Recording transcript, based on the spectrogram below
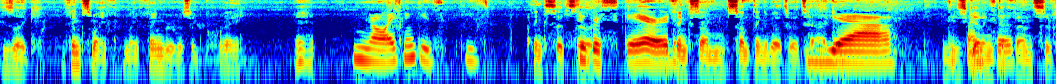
He's like, he thinks my my finger is like prey. no, I think he's he's thinks it's uh, super a, scared. Thinks I'm something about to attack yeah, him. and defensive. he's getting defensive.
